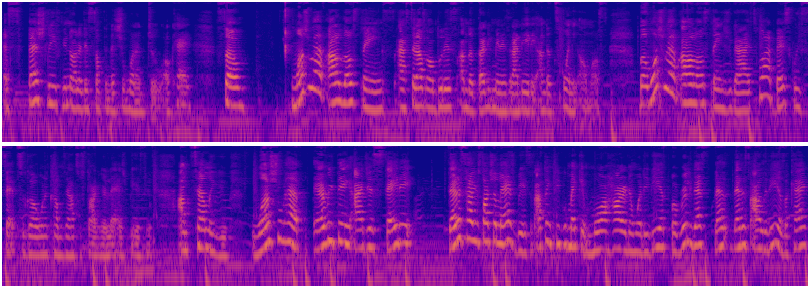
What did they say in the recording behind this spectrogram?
especially if you know that it's something that you want to do, okay? So once you have all those things, I said I was to do this under 30 minutes and I did it under 20 almost. But once you have all those things, you guys, you are basically set to go when it comes down to starting your lash business. I'm telling you, once you have everything I just stated, that is how you start your lash business. I think people make it more harder than what it is, but really that's that that is all it is, okay?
